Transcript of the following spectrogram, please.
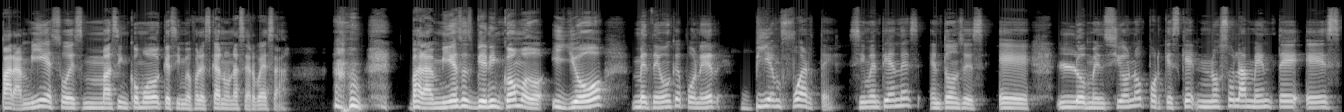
para mí eso es más incómodo que si me ofrezcan una cerveza. para mí eso es bien incómodo y yo me tengo que poner bien fuerte, ¿sí me entiendes? Entonces, eh, lo menciono porque es que no solamente es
